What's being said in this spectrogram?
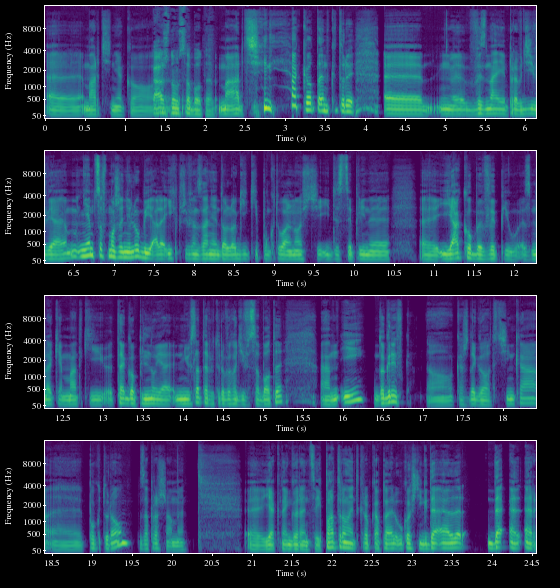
E, Marcin jako... Każdą sobotę. Marcin jako ten, który wyznaje prawdziwie... Niemców może nie lubi, ale ich przywiązanie do logiki, punktualności i dyscypliny e, jakoby wypił z mlekiem matki. Tego pilnuje newsletter, który wychodzi w soboty i dogrywkę do każdego odcinka, e, po którą zapraszamy e, jak najgoręcej. patronite.pl ukośnik DLR DLR.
